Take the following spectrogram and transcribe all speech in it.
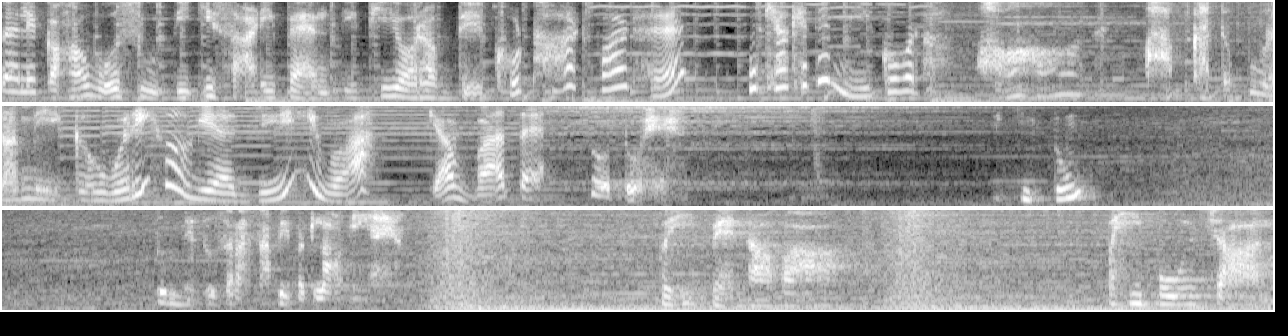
पहले कहा वो सूती की साड़ी पहनती थी और अब देखो ठाट बाट है। वो क्या कहते मेकओवर। हाँ हाँ आपका तो पूरा मेकओवर ही हो गया। जी वाह क्या बात है। सो तो है। लेकिन तुम? तुम में तो जरा सा भी बदलाव नहीं आया। वही पहनावा। वही बोलचाल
